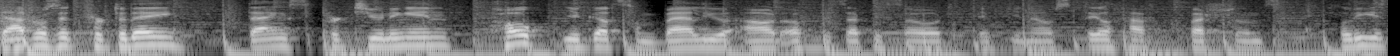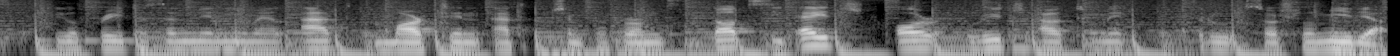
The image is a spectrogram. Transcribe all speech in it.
That was it for today. Thanks for tuning in. Hope you got some value out of this episode. If you now still have questions, please feel free to send me an email at martin at gymperformance.ch or reach out to me through social media.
